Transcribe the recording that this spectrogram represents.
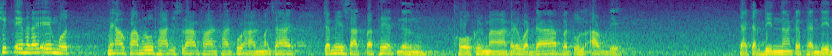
คิดเองอะไรเองหมด ไม่เอาความรู้ผ่านอิสลามผ่านผ่านกุรานมาใช้ จะมีสัตว์ประเภทหนึ่งโผล่ขึ้นมาเขาเรียกว่าดาบตุลอาร์ดีจากจากดินนะจากแผ่นดิน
